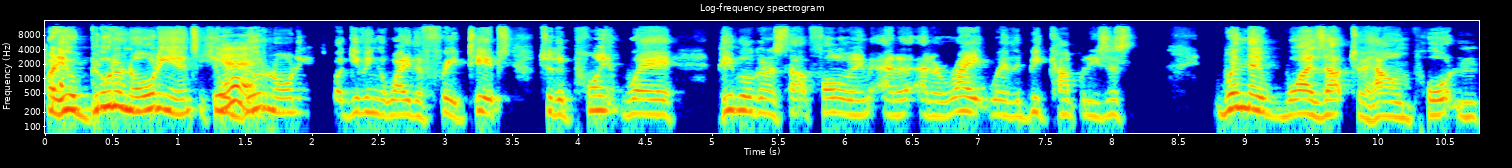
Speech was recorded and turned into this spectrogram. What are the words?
But he'll build an audience. He'll Yeah. build an audience by giving away the free tips to the point where people are going to start following him at a, at a rate where the big companies just, when they wise up to how important,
